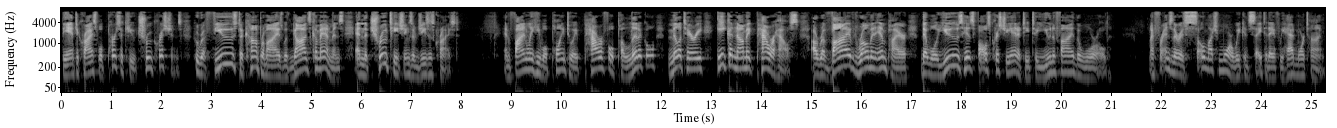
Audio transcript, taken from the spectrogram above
The Antichrist will persecute true Christians who refuse to compromise with God's commandments and the true teachings of Jesus Christ. And finally, he will point to a powerful political, military, economic powerhouse, a revived Roman Empire that will use his false Christianity to unify the world. My friends, there is so much more we could say today if we had more time.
